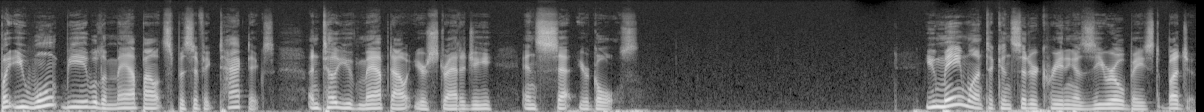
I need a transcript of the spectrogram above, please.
But you won't be able to map out specific tactics until you've mapped out your strategy and set your goals. You may want to consider creating a zero based budget,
